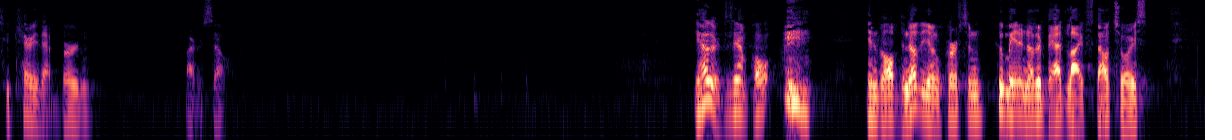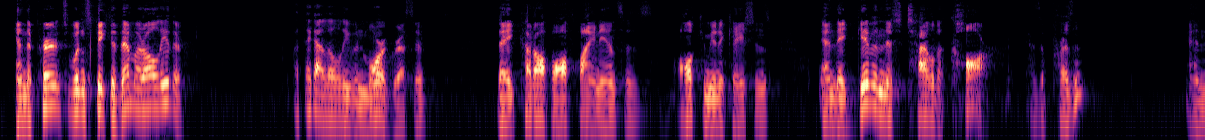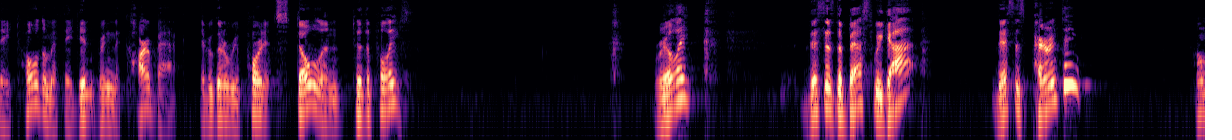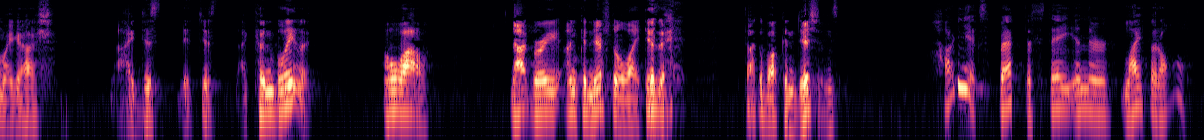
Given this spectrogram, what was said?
to carry that burden by herself. The other example involved another young person who made another bad lifestyle choice, and the parents wouldn't speak to them at all either. Think I got a little even more aggressive. They cut off all finances, all communications, and they'd given this child a car as a present, and they told them if they didn't bring the car back, they were going to report it stolen to the police. Really? This is the best we got? This is parenting? Oh my gosh. I just, it just, I couldn't believe it. Oh wow. Not very unconditional like, is it? Talk about conditions. How do you expect to stay in their life at all?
